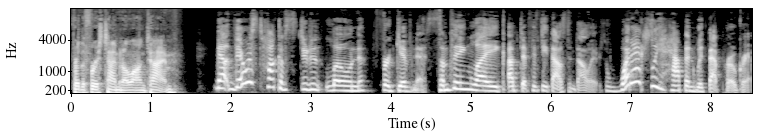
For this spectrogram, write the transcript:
for the first time in a long time. Now, there was talk of student loan forgiveness, something like up to $50,000. What actually happened with that program?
